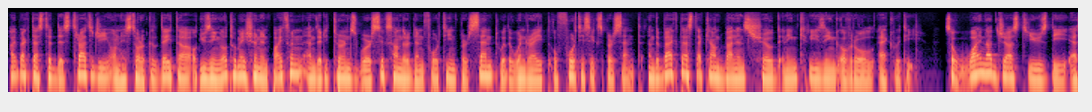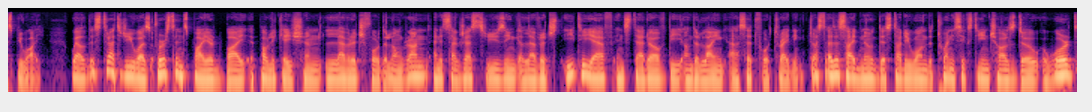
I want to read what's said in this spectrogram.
I backtested this strategy on historical data using automation in Python, and the returns were 614% with a win rate of 46% and the backtest account balance showed an increasing overall equity. So why not just use the SPY? Well, this strategy was first inspired by a publication Leverage for the Long Run, and it suggests using a leveraged ETF instead of the underlying asset for trading. Just as a side note, this study won the 2016 Charles Dow Award,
